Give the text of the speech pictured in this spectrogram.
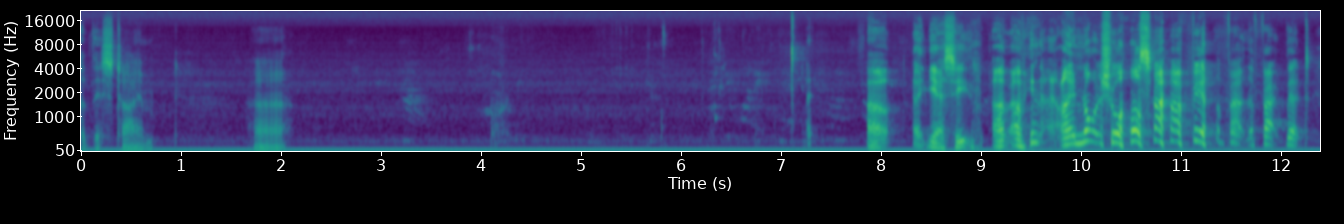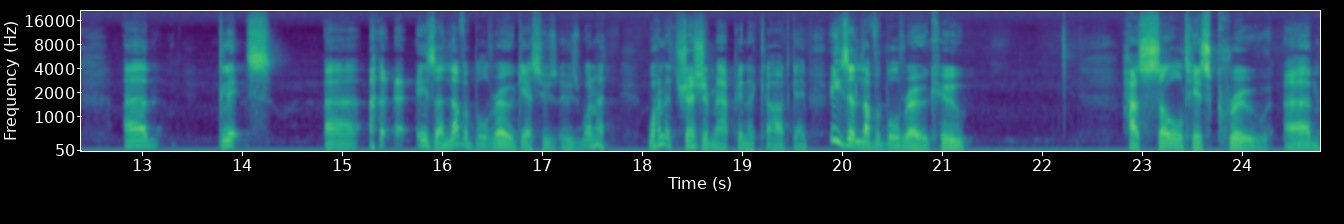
at this time. Uh, uh, uh, yeah, see, I, I, mean, I'm not sure also how I feel about the fact that um, Glitz uh, is a lovable rogue, yes, who's who's won a won a treasure map in a card game. He's a lovable rogue who has sold his crew. Um,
